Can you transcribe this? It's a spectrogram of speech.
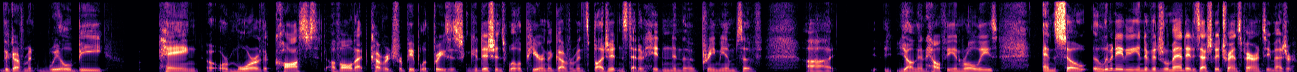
the government will be paying or more of the cost of all that coverage for people with pre-existing conditions will appear in the government's budget instead of hidden in the premiums of uh, young and healthy enrollees. And so eliminating the individual mandate is actually a transparency measure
